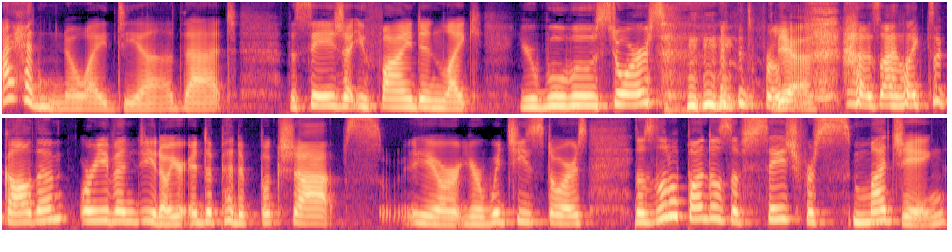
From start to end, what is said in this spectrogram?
I had no idea that the sage that you find in like your woo woo stores, for, yeah. as I like to call them, or even, you know, your independent bookshops, your, your witchy stores, those little bundles of sage for smudging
